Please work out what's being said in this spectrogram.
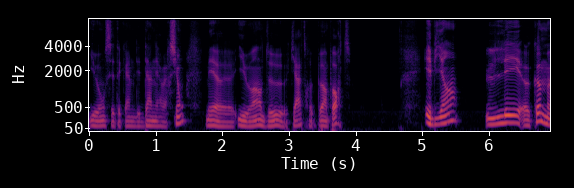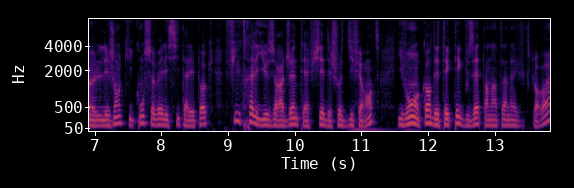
IE11 c'était quand même les dernières versions, mais IE1, 2, 4, peu importe. Eh bien, les, euh, comme les gens qui concevaient les sites à l'époque filtraient les user agents et affichaient des choses différentes, ils vont encore détecter que vous êtes un Internet Explorer.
